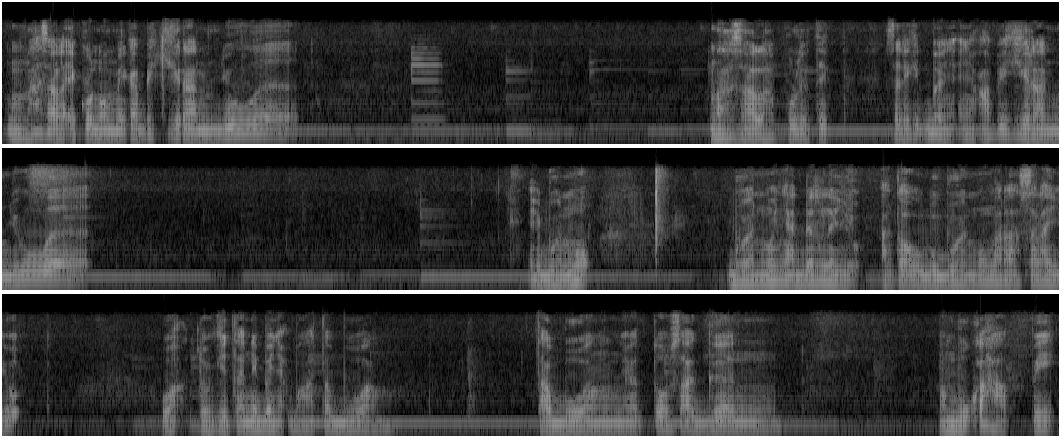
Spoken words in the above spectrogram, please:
masalah ekonomi kepikiran juga. Masalah politik sedikit banyaknya kepikiran juga buanmu nyadar lah yuk. Atau bubuanmu merasa lah yuk. Waktu kita ini banyak banget tabuang tabuangnya tuh sagan membuka HP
